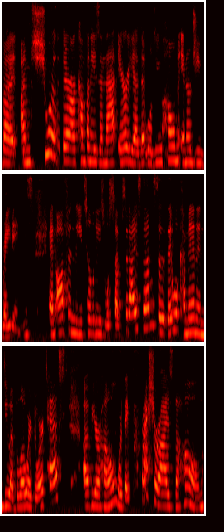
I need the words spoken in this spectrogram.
but I'm sure that there are companies in that area that will do home energy ratings. And often the utilities will subsidize them so that they will come in and do a blower door test of your home where they pressurize the home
